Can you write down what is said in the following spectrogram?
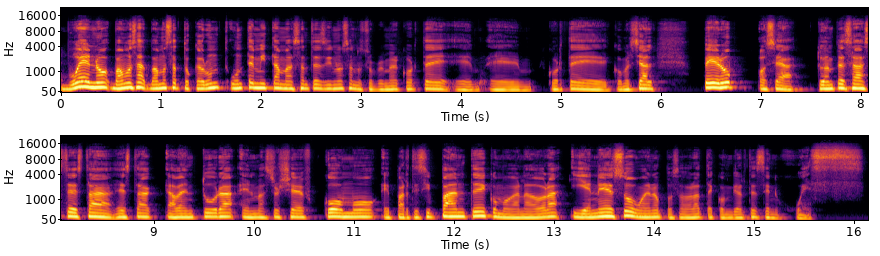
Bueno, vamos a, vamos a tocar un, un temita más antes de irnos a nuestro primer corte, eh, eh, corte comercial. Pero, o sea, tú empezaste esta, esta aventura en MasterChef como eh, participante, como ganadora, y en eso, bueno, pues ahora te conviertes en juez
